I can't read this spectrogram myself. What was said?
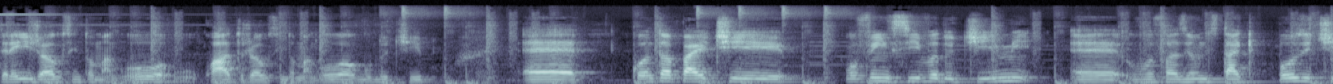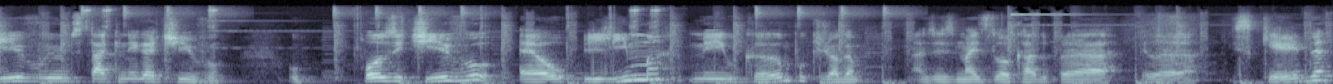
três jogos sem tomar gol, ou quatro jogos sem tomar gol, algo do tipo. É, quanto à parte ofensiva do time, é, vou fazer um destaque positivo e um destaque negativo. O positivo é o Lima, meio campo, que joga às vezes mais deslocado pra, pela esquerda.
